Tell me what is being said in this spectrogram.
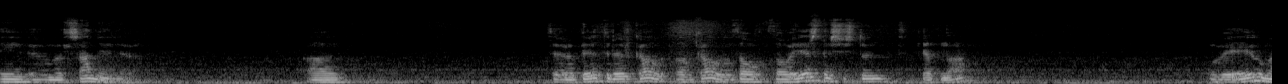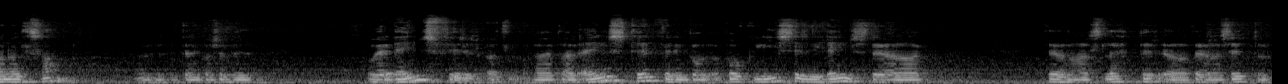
eigum öll samiðinlega að þegar betur er gáð, að gáða þá, þá er þessi stund hérna og við eigum hann öll saman. Þetta er eitthvað sem við og er eins fyrir öllum. Það er, það er eins tilfinning og fólk lýsir því eins þegar að þegar það sleppir eða þegar það sittur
